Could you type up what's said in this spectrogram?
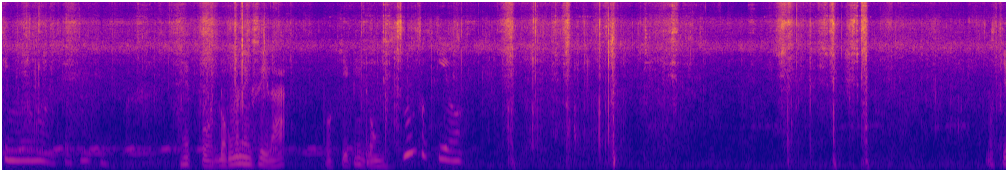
ริงๆมีหน่อยแต่เห็ดปวดดงมันยังสี่ละปวดกิ๊กนี่ดงมันก็เกี่ยวเมื่อกี้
